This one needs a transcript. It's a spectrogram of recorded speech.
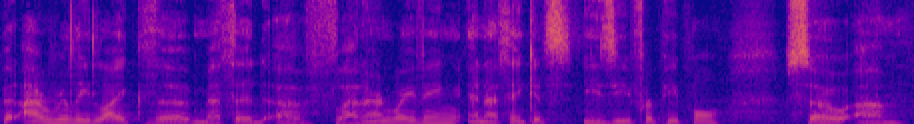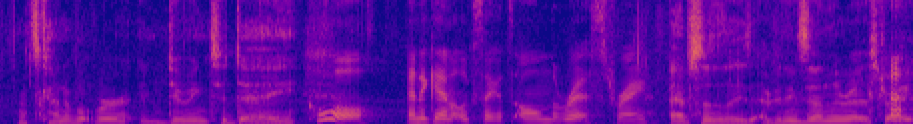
but I really like the method of flat iron waving, and I think it's easy for people. So um, that's kind of what we're doing today. Cool. And again, it looks like it's all on the wrist, right? Absolutely, everything's on the wrist, right?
